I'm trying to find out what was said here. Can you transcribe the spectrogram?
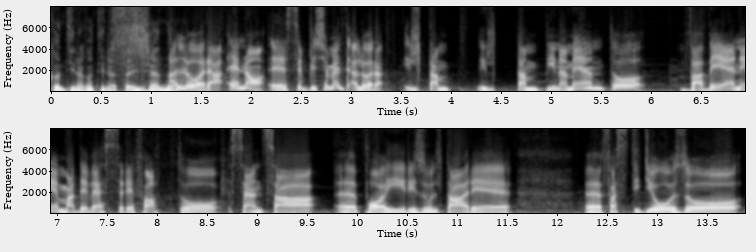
Continua, continua, stai dicendo? Allora, eh no, eh, semplicemente, allora, il, tam- il tampinamento va bene, ma deve essere fatto senza eh, poi risultare eh, fastidioso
